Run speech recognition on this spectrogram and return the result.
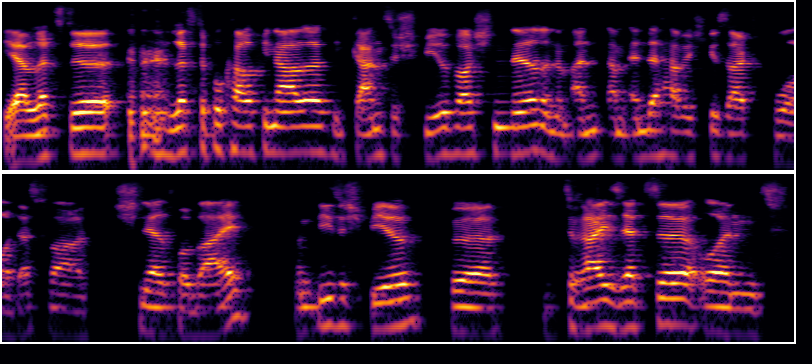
Ja, letzte, letzte Pokalfinale, das ganze Spiel war schnell und am, am Ende habe ich gesagt, boah, das war schnell vorbei. Und dieses Spiel für drei Sätze und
